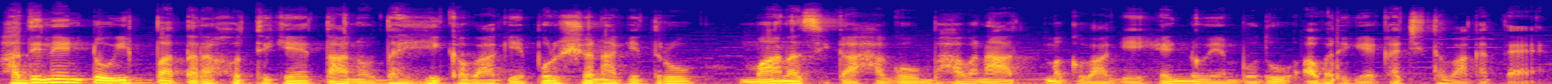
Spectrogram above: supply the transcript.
ಹದಿನೆಂಟು ಇಪ್ಪತ್ತರ ಹೊತ್ತಿಗೆ ತಾನು ದೈಹಿಕವಾಗಿ ಪುರುಷನಾಗಿದ್ರೂ ಮಾನಸಿಕ ಹಾಗೂ ಭಾವನಾತ್ಮಕವಾಗಿ ಹೆಣ್ಣು ಎಂಬುದು ಅವರಿಗೆ ಖಚಿತವಾಗತ್ತೆ.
